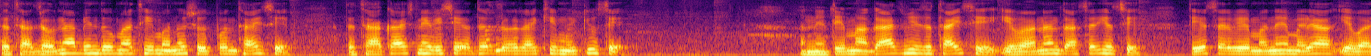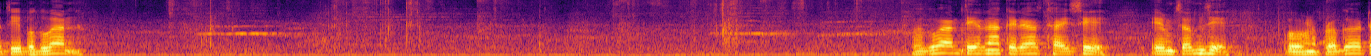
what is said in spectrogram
તથા જળના બિંદુમાંથી મનુષ્ય ઉત્પન્ન થાય છે તથા આકાશને વિશે અધર રાખી મૂક્યું છે. અને તેમાં ગાજવીજ થાય છે એવા આનંદ આશ્ચર્ય છે. તે સર્વે મને મળ્યા એવા જે ભગવાન. ભગવાન તેના કર્યા થાય છે એમ સમજે. પણ પ્રગટ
